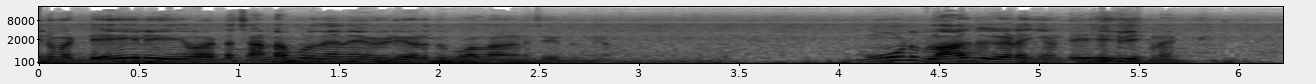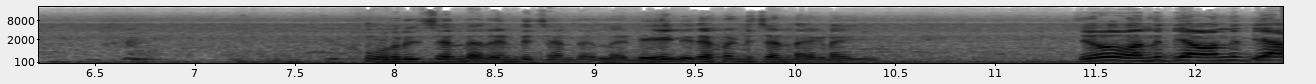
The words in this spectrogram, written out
இனிமே டெய்லி இவட்ட சண்டை போடுதே வீடியோ எடுத்து போடலாம்னு நினச்சிட்டு இருக்கேன். மூணு vlog கிடைக்கும் டெய்லி எனக்கு. ஒரு சண்டை ரெண்டு சண்டை இல்லை. டெய்லி ரெண்டு சண்டை கிடைக்கும். யோ வந்துட்டியா வந்துட்டியா?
